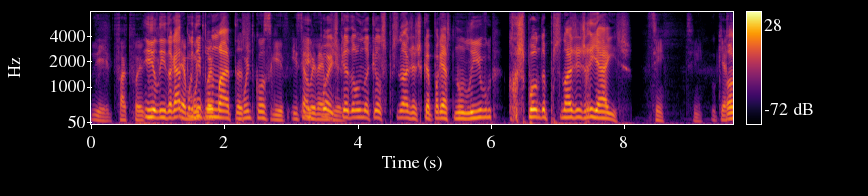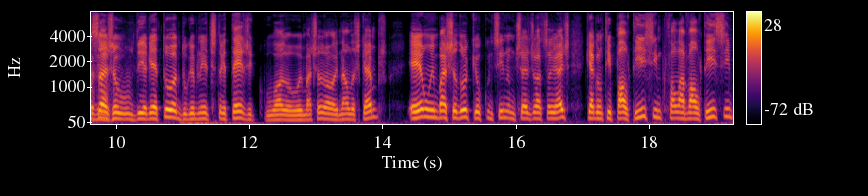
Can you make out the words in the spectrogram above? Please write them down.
E, de facto foi. E liderado é por diplomatas. Bem, muito conseguido. Isso é uma e depois, cada um daqueles personagens que aparece no livro corresponde a personagens reais. Sim. Sim. É Ou seja, o diretor do gabinete estratégico, o, o embaixador Arnaldo Campos, é um embaixador que eu conheci no Ministério dos Estrangeiros, que era um tipo altíssimo, que falava altíssimo,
